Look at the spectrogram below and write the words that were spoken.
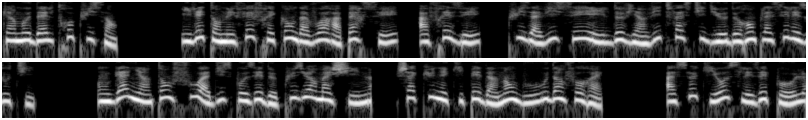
qu'un modèle trop puissant. Il est en effet fréquent d'avoir à percer, à fraiser, puis à visser et il devient vite fastidieux de remplacer les outils. On gagne un temps fou à disposer de plusieurs machines, chacune équipée d'un embout ou d'un forêt. À ceux qui haussent les épaules,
